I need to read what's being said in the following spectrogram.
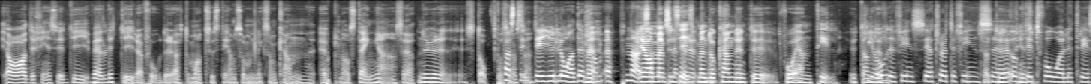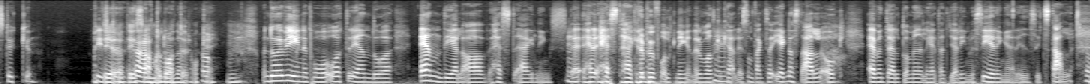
Ja, det finns ju dy, väldigt dyra foderautomatsystem som liksom kan öppna och stänga. Alltså att nu är det stopp. Och Fast så, det är ju lådor Men- som öppnar. ja, men precis. Men då kan du inte få en till. Utan Jo, du, det finns, jag tror att det finns att det eh, upp finns- till två eller tre stycken. Att det, det att det är samma låda. höautomater. Okej. Mm. Men då är vi inne på återigen då en del av hästägnings, Mm. äh, hästägarbefolkningen, eller vad man ska Mm. kalla det, som faktiskt har egna stall och eventuellt då möjlighet att göra investeringar i sitt stall. Ja.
